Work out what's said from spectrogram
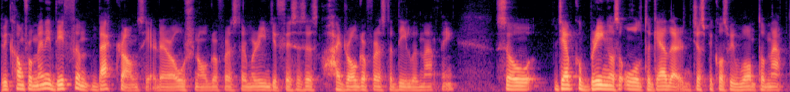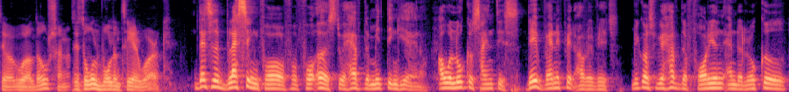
We come from many different backgrounds here. There are oceanographers, there are marine geophysicists, hydrographers that deal with mapping. So GEBCO bring us all together just because we want to map the world ocean. It's all volunteer work. That's a blessing for, for, for us to have the meeting here. You know. Our local scientists, they benefit out of it because we have the foreign and the local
